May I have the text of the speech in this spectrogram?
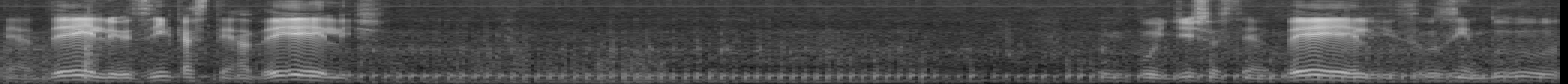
têm a dele, os incas têm a deles. Os budistas têm a deles, os hindus,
